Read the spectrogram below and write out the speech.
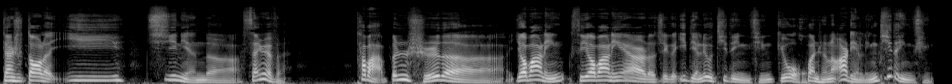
但是到了一七年的三月份，他把奔驰的幺八零 C 幺八零 L 的这个一点六 T 的引擎给我换成了二点零 T 的引擎，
